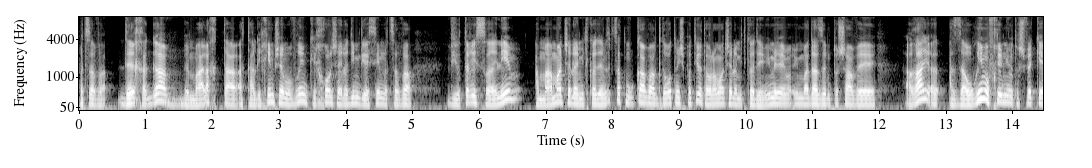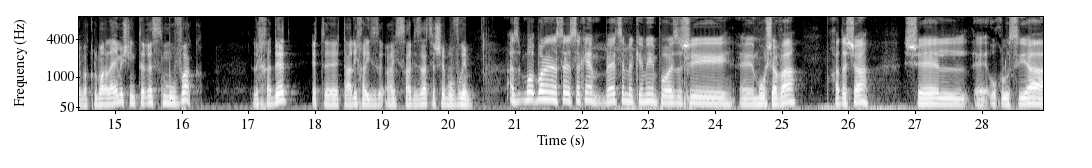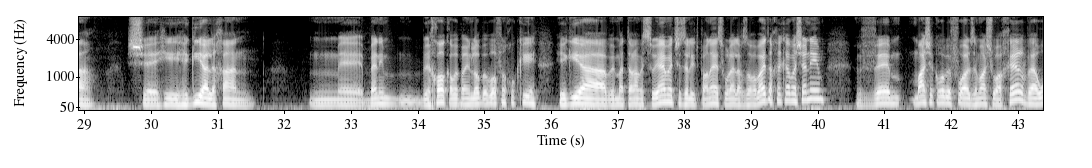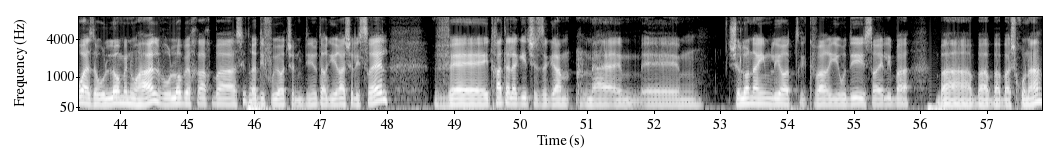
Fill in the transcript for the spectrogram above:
בצבא. דרך אגב, mm. במהלך ת, התהליכים שהם עוברים, ככל שהילדים מתגייסים לצבא ויותר ישראלים, המעמד שלהם מתקדם. זה קצת מורכב, ההגדרות המשפטיות, אבל המעמד שלהם מתקדם. אם, אם עד אז הם תושב ארעי, אז ההורים הופכים להיות תושבי קבע. כלומר, להם יש אינטרס מובהק לחדד את uh, תהליך הישראליזציה שהם עוברים. אז בואו בוא ננסה לסכם. בעצם מקימים פה איזושהי אה, מושבה חדשה של אה, אוכלוסייה שהיא הגיעה לכאן, בין אם בחוק, הרבה פעמים לא באופן חוקי, היא הגיעה במטרה מסוימת, שזה להתפרנס, ואולי לחזור הביתה אחרי כמה שנים, ומה שקורה בפועל זה משהו אחר, והאירוע הזה הוא לא מנוהל, והוא לא בהכרח בסדרי עדיפויות של מדיניות ההגירה של ישראל. והתחלת להגיד שזה גם, שלא נעים להיות כבר יהודי ישראלי ב, ב, ב, ב, בשכונה.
